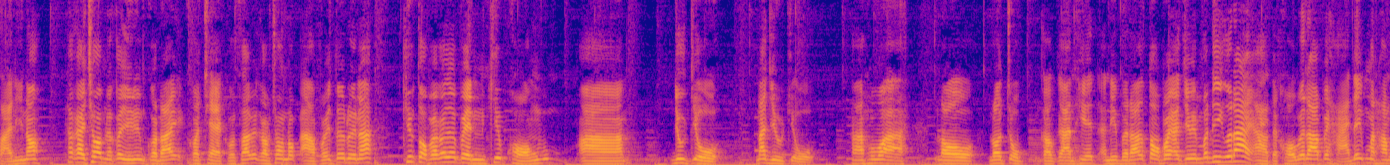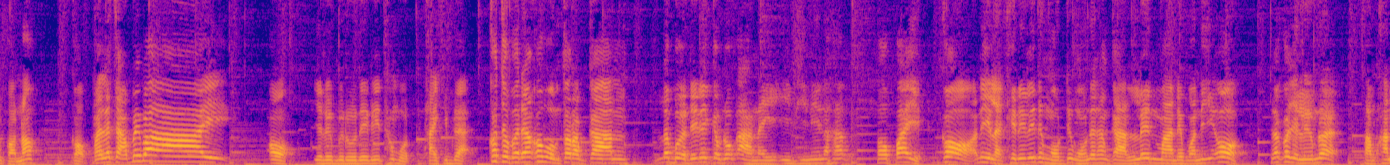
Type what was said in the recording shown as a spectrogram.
สายนี้เนาะ ถ้าใครชอบเนี่ยก็อย่าลืมกดไลค์ กดแชร์ กดซับให้กับช่องนกอ่างไฟเตอร์ด้วยนะ คลิปต่อไปก็จะเป็นคลิปของอ่ายูกิโอน่ายูกิโอฮะเพราะว่าเราเราจบกับการเทสอันนี้ไปแล้วต่อไปอาจจะเป็นบัดดี้ก็ได้อ่าแต่ขอเวลาไปหาเด็กมาทำก่อนเนาะก็ไปแล้วจ้าบ๊ายบายอ๋ออย่าลืมไปดูเดลิททั้งหมดท้ายคลิปด้วยก็จบไปแล้วครับผมสำหรับการระเบิดเดลิทกับนกอ่างใน EP นี้นะครับ ต่อไปก็นี่แหละคือเดลิททั้งหมดที่ผมได้ทำการเล่นมาในวันนี้ โอ้ แล้วก็อย่าลืมด้วยสำคัญ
